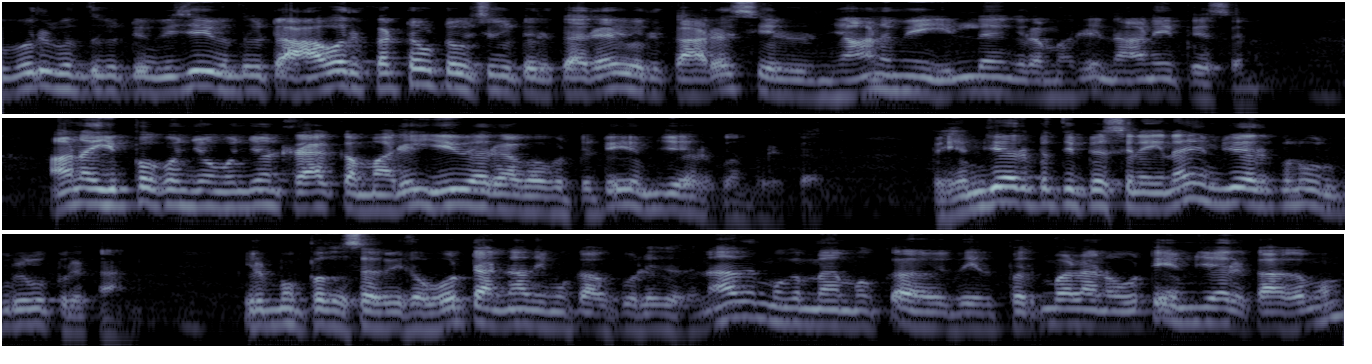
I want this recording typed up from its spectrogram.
இவர் வந்துக்கிட்டு விஜய் வந்துக்கிட்டு அவர் கட் அவுட்டை வச்சுக்கிட்டு இருக்காரு. இவருக்கு அரசியல் ஞானமே இல்லைங்கிற மாதிரி நானே பேசினேன். ஆனால் இப்போ கொஞ்சம் கொஞ்சம் ட்ராக்கை மாதிரி ஈவேராவை விட்டுட்டு எம்ஜிஆருக்கு வந்திருக்காரு. இப்போ எம்ஜிஆர் பற்றி பேசுனீங்கன்னா எம்ஜிஆருக்குன்னு ஒரு குரூப் இருக்காங்க. முப்பது சதவீத ஓட்டு அதிமுகவுக்கு விழுகுதுன்னா அது முக முக இது பெரும்பாலான ஓட்டு எம்ஜிஆருக்காகவும்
